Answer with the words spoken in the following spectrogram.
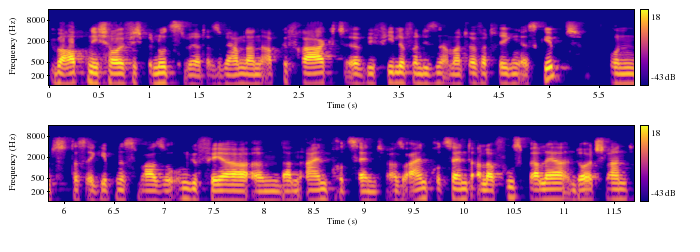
überhaupt nicht häufig benutzt wird. Also wir haben dann abgefragt, äh, wie viele von diesen Amateurverträgen es gibt und das Ergebnis war so ungefähr ähm, dann ein Prozent. Also ein Prozent aller Fußballer in Deutschland,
